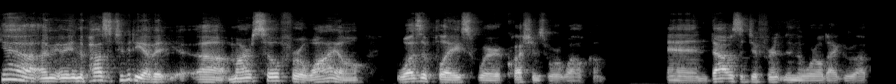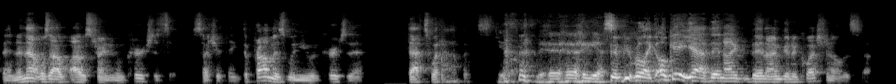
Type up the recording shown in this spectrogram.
Yeah, I mean, in the positivity of it, uh, Mars Hill for a while was a place where questions were welcome, and that was different than the world I grew up in. And that was I, I was trying to encourage this, such a thing. The problem is when you encourage that, that's what happens. Yeah. yes. So people are like, okay, yeah, then I then I'm going to question all this stuff.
